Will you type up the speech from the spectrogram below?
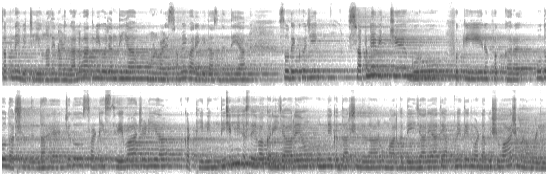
ਸੁਪਨੇ ਵਿੱਚ ਹੀ ਉਹਨਾਂ ਦੇ ਨਾਲ ਗੱਲਬਾਤ ਵੀ ਹੋ ਜਾਂਦੀ ਆ ਆਉਣ ਵਾਲੇ ਸਮੇਂ ਬਾਰੇ ਵੀ ਦੱਸ ਦਿੰਦੇ ਆ। ਸੋ ਦੇਖੋ ਜੀ ਸੁਪਨੇ ਵਿੱਚ ਗੁਰੂ ਫਕੀਰ ਫੱਕਰ ਉਦੋਂ ਦਰਸ਼ਨ ਦਿੰਦਾ ਹੈ ਜਦੋਂ ਸਾਡੀ ਸੇਵਾ ਜਿਹੜੀ ਆ ਇਕੱਠੀ ਨਹੀਂ ਹੁੰਦੀ। ਜਿੰਨੀ ਕੁ ਸੇਵਾ ਕਰੀ ਜਾ ਰਹੇ ਹੋ, ਉਨੇ ਕੁ ਦਰਸ਼ਨ ਦਿਦਾਰ ਉਹ ਮਾਲਕ ਦੇਈ ਜਾ ਰਿਹਾ ਤੇ ਆਪਣੇ ਤੇ ਤੁਹਾਡਾ ਵਿਸ਼ਵਾਸ ਬਣਾਉਣ ਲਈ।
